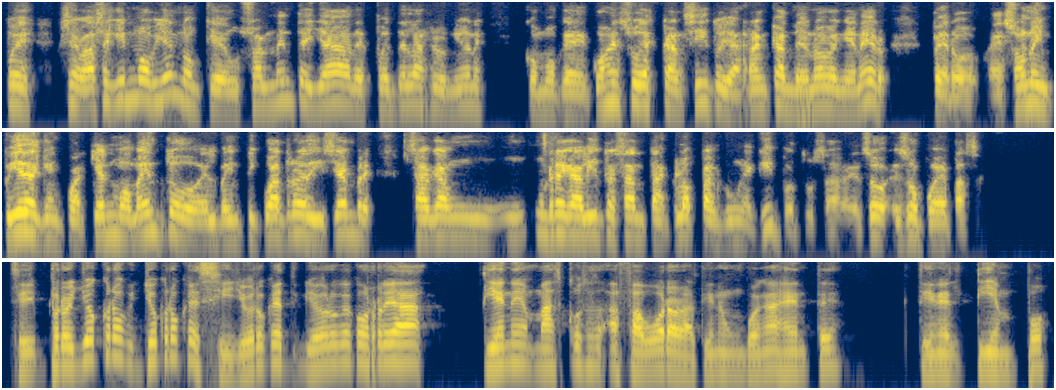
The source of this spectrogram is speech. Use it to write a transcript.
pues se va a seguir moviendo, aunque usualmente ya después de las reuniones como que cogen su descansito y arrancan de nuevo en enero, pero eso no impide que en cualquier momento, el 24 de diciembre, salga un, regalito de Santa Claus para algún equipo, tú sabes, eso, eso puede pasar. Sí, pero yo creo, yo creo que sí, yo creo que, yo creo que Correa tiene más cosas a favor ahora, tiene un buen agente, tiene el tiempo,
